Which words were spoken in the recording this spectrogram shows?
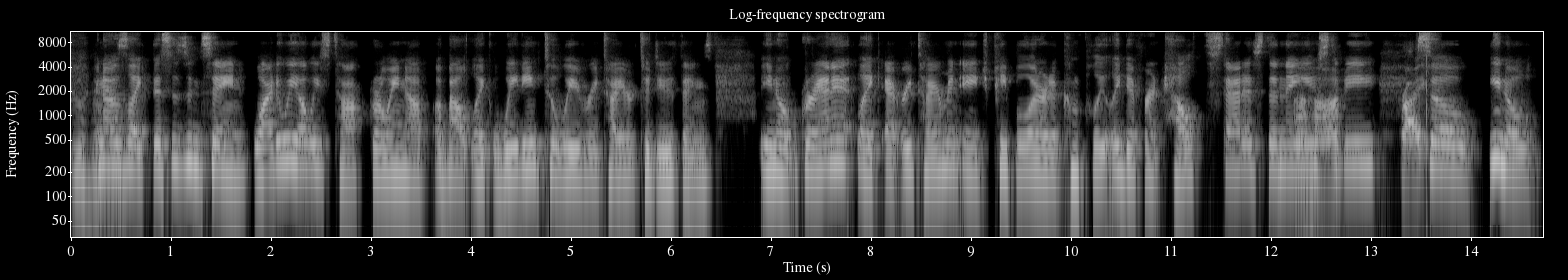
Mm-hmm. And I mm-hmm. was like, this is insane. Why do we always talk growing up about like waiting till we retire to do things? You know, granted, like at retirement age, people are at a completely different health status than they uh-huh. used to uh-huh. be. Right. So, you know,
